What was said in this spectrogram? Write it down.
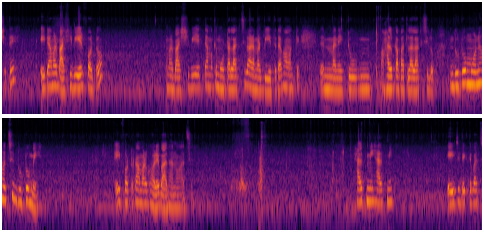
সাথে এইটা আমার বাসি বিয়ের ফটো আমার বাসি বিয়েতে আমাকে মোটা লাগছিল, আর আমার বিয়েতে দেখো আমাকে মানে একটু হালকা পাতলা লাগছিল। দুটো, মনে হচ্ছে দুটো মেয়ে। এই ফটোটা আমার ঘরে বাঁধানো আছে। হেল্প মি হেল্প মি এই যে দেখতে পাচ্ছ,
